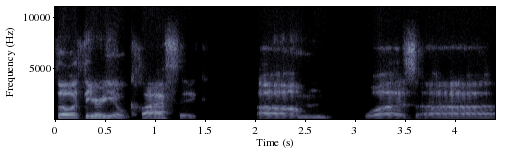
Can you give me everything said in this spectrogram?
So Ethereum Classic um, was uh,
